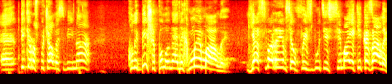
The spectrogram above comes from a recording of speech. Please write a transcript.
е, тільки розпочалась війна, коли більше полонених ми мали. Я сварився в Фейсбуці з всіма, які казали,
